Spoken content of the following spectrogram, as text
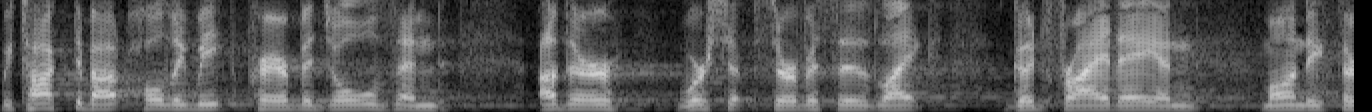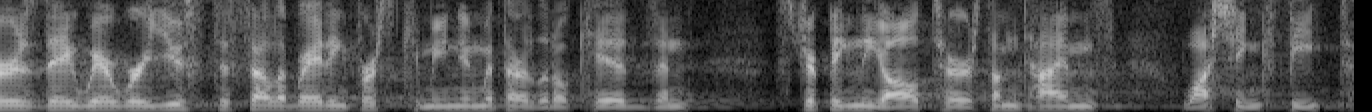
We talked about Holy Week prayer vigils and other worship services like Good Friday and Maundy Thursday, where we're used to celebrating First Communion with our little kids and stripping the altar, sometimes washing feet.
